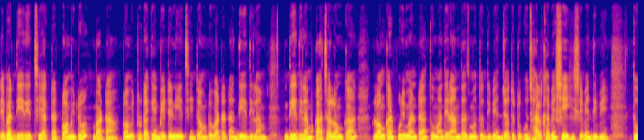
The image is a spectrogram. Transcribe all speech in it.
এবার দিয়ে দিচ্ছি একটা টমেটো বাটা। টমেটোটাকে বেটে নিয়েছি, টমেটো বাটাটা দিয়ে দিলাম। দিয়ে দিলাম কাঁচা লঙ্কা। লঙ্কার পরিমাণটা তোমাদের আন্দাজ মতো দিবে, যতটুকু ঝাল খাবে সেই হিসেবে দিবে। তো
